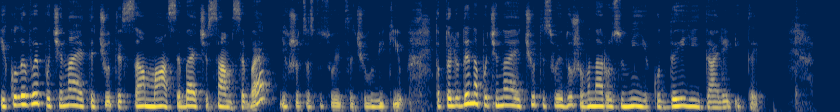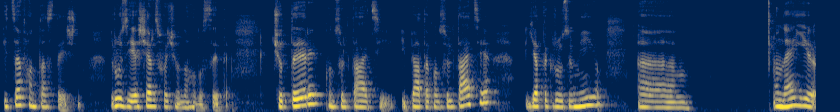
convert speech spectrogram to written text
і коли ви починаєте чути сама себе чи сам себе, якщо це стосується чоловіків, тобто людина починає чути свою душу, вона розуміє, куди їй далі йти. І це фантастично. Друзі, я ще раз хочу наголосити: чотири консультації і п'ята консультація, я так розумію. ем, у неї е,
